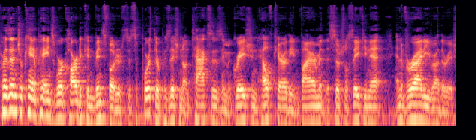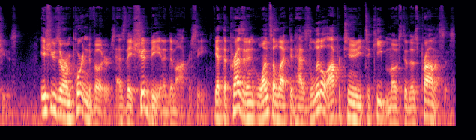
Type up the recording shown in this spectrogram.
Presidential campaigns work hard to convince voters to support their position on taxes, immigration, healthcare, the environment, the social safety net, and a variety of other issues. Issues are important to voters, as they should be in a democracy, yet the president, once elected, has little opportunity to keep most of those promises.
